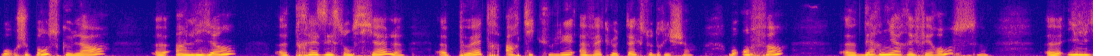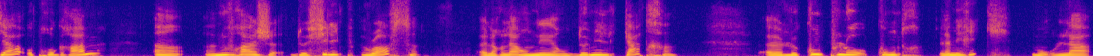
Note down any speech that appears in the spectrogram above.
Bon, je pense que là, euh, un lien très essentiel peut être articulé avec le texte de Richard. Bon, enfin, dernière référence, il y a au programme un, ouvrage de Philip Roth. Alors là, on est en 2004. Le complot contre l'Amérique. La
